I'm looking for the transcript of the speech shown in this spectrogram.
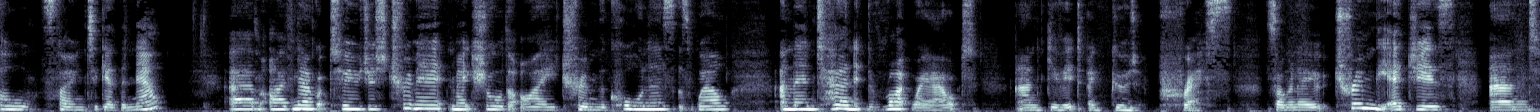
All sewn together now. Um, I've now got to just trim it, make sure that I trim the corners as well, and then turn it the right way out and give it a good press. So I'm going to trim the edges and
